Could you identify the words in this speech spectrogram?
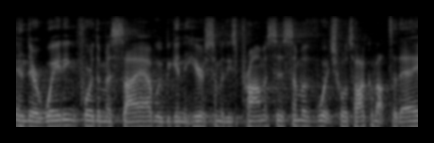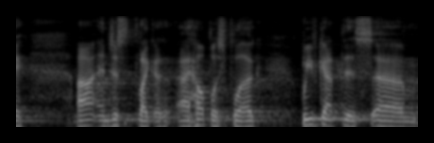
and they're waiting for the Messiah, we begin to hear some of these promises, some of which we'll talk about today. Uh, and just like a, a helpless plug, We've got this um,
